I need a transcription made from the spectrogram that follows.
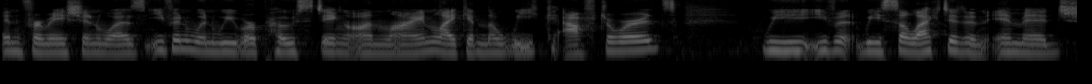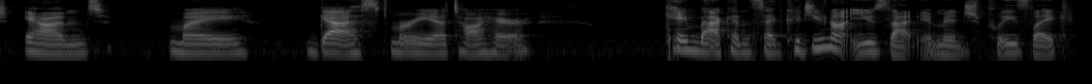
information was even when we were posting online like in the week afterwards, we even we selected an image and my guest mariya taher came back and said could you not use that image please? Like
